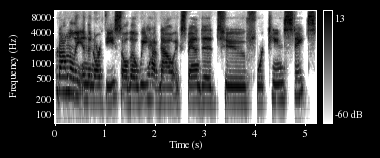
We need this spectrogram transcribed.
predominantly in the Northeast, although we have now expanded to 14 states.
